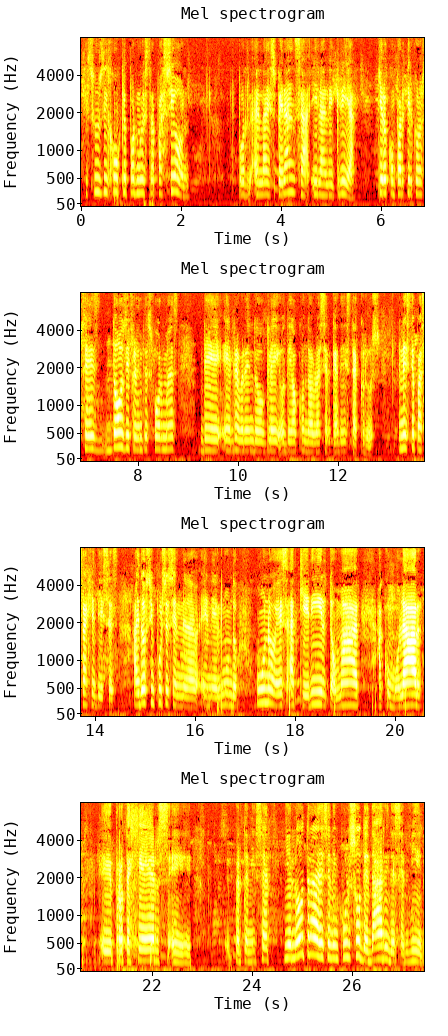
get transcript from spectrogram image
Jesús dijo que por nuestra pasión, por la esperanza y la alegría, quiero compartir con ustedes dos diferentes formas del reverendo Odell cuando habla acerca de esta cruz. En este pasaje dices, hay dos impulsos en, en el mundo. Uno es adquirir, tomar, acumular, eh, proteger, eh, pertenecer. Y el otro es el impulso de dar y de servir.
